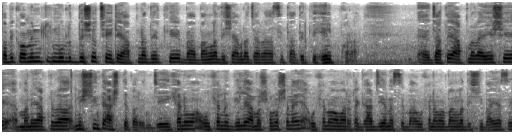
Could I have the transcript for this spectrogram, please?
তবে কমিউনিটির মূল উদ্দেশ্য হচ্ছে এটাই, আপনাদেরকে বা বাংলাদেশে আমরা যারা আছি তাদেরকে হেল্প করা। যাতে আপনারা এসে মানে আপনারা নিশ্চিন্তে আসতে পারেন যে এখানেও, ওইখানে গেলে আমার সমস্যা নাই, ওইখানেও আমার একটা গার্জিয়ান আছে বা ওইখানে আমার বাংলাদেশি ভাই আছে,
